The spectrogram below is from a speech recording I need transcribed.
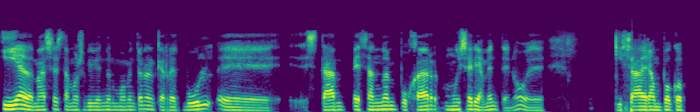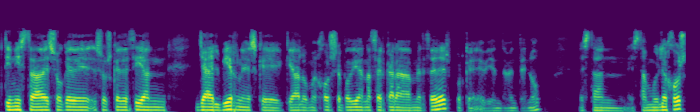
Y además estamos viviendo un momento en el que Red Bull eh, está empezando a empujar muy seriamente, ¿no? Eh, quizá era un poco optimista eso que esos que decían ya el viernes que, a lo mejor se podían acercar a Mercedes, porque evidentemente no, están, están muy lejos,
